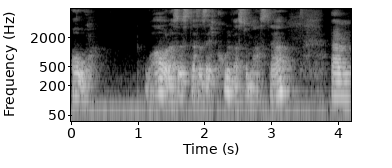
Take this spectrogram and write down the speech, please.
oh, wow, das ist, das ist echt cool, was du machst, ja. Ähm,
